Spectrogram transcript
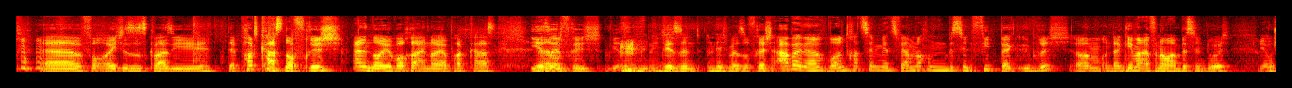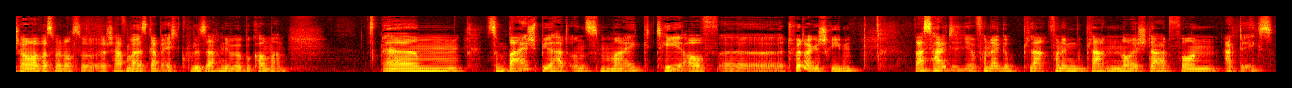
äh, für euch ist es quasi der Podcast noch frisch, eine neue Woche, ein neuer Podcast. Ihr Ähm, seid frisch, wir sind nicht. wir sind nicht mehr so frisch, aber wir wollen trotzdem jetzt, wir haben noch ein bisschen Feedback übrig ähm, und da gehen wir einfach noch mal ein bisschen durch Jo. und schauen mal, was wir noch so äh, schaffen, weil es gab echt coole Sachen, die wir bekommen haben. Ähm, zum Beispiel hat uns Mike T. auf äh, Twitter geschrieben, was haltet ihr von, der gepla von dem geplanten Neustart von Akte X?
